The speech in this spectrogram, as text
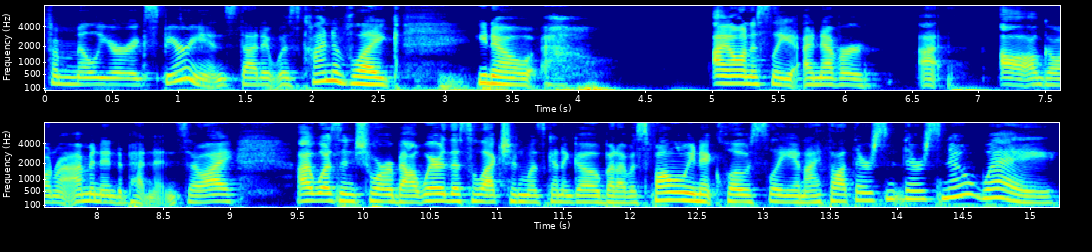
familiar experience that it was kind of like, you know, I honestly I never I I'll, go on. I'm an independent, so I I wasn't sure about where this election was going to go, but I was following it closely, and I thought there's there's no way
